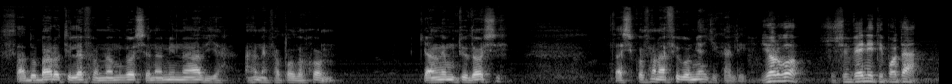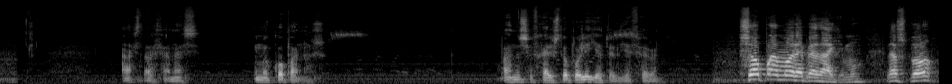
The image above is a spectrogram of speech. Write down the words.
Θα τον πάρω τηλέφωνο να μου δώσει ένα μήνα άδεια, άνευ αποδοχών. Και αν δεν μου τη δώσει, θα σηκωθώ να φύγω μια και καλή. Γιώργο, σου συμβαίνει τίποτα; Άστα, ρε, Θανάση. Είμαι κόπανος. Πάντως ευχαριστώ πολύ για το ενδιαφέρον. Σώπα μου ρε παιδάκι μου. Να σου πω,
